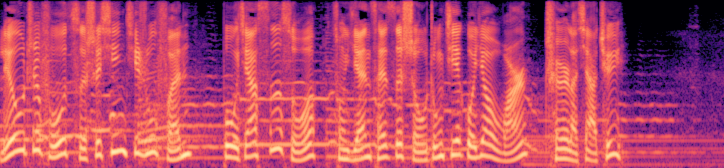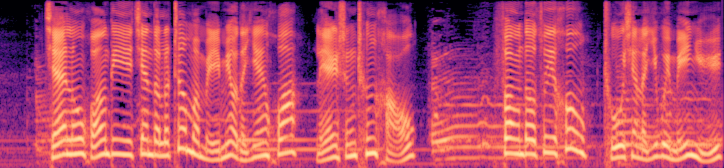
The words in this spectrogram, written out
刘知府此时心急如焚，不加思索，从严才子手中接过药丸，吃了下去。乾隆皇帝见到了这么美妙的烟花，连声称好。放到最后，出现了一位美女，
